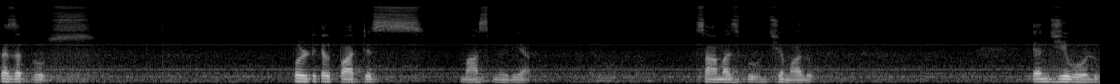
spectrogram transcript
pressure groups political parties mass media సామాజిక ఉద్యమాలు ఎన్జిఓలు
